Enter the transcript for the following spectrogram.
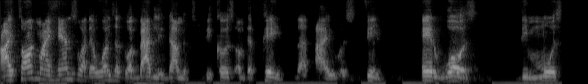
I thought my hands were the ones that were badly damaged because of the pain that I was feeling. It was the most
